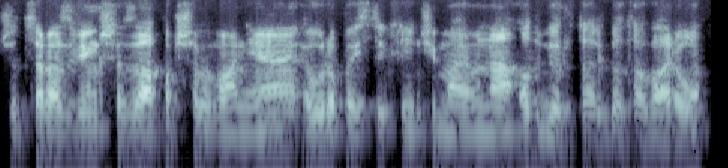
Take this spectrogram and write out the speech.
że coraz większe zapotrzebowanie europejscy klienci mają na odbiór tego towaru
